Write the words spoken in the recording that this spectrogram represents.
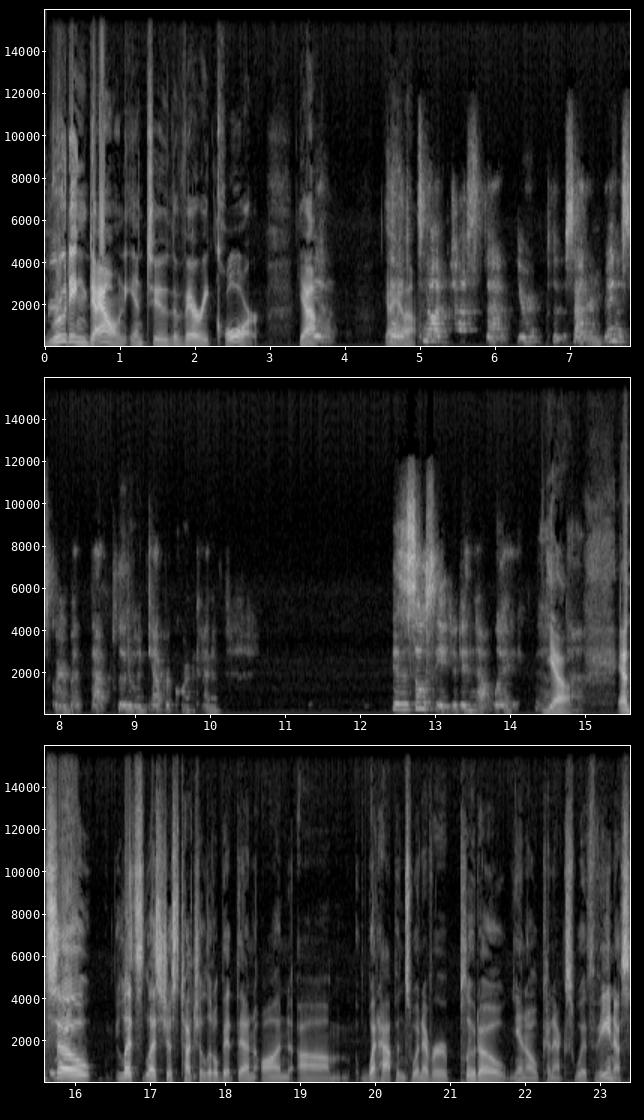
rooting down into the very core. Yeah, yeah, Yeah. yeah. it's not just that you're Saturn Uranus square, but that Pluto and Capricorn kind of is associated in that way. And, Yeah. uh, And so let's let's just touch a little bit then on um, what happens whenever Pluto, you know, connects with Venus.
